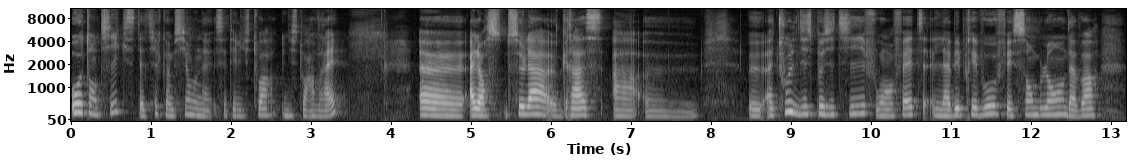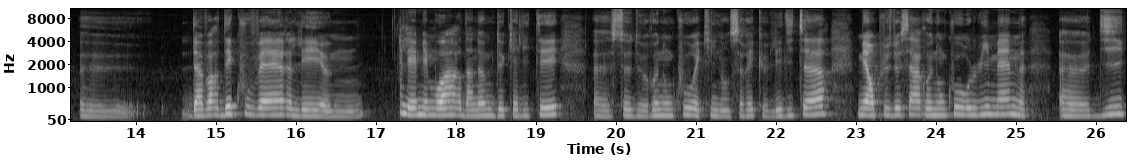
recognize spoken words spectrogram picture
authentique, c'est-à-dire comme si c'était l'histoire, une histoire vraie. Euh, alors cela euh, grâce à, euh, à, tout le dispositif où en fait l'abbé Prévost fait semblant d'avoir d'avoir découvert les, les mémoires d'un homme de qualité, ceux de Renoncourt, et qu'il n'en serait que l'éditeur. Mais en plus de ça, Renoncourt lui-même euh, dit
